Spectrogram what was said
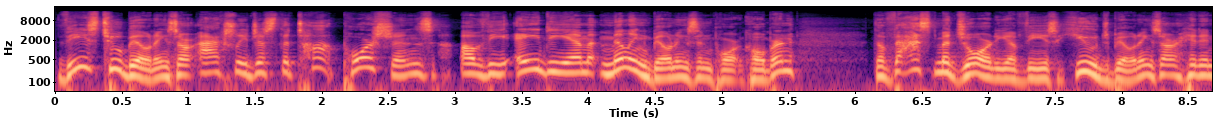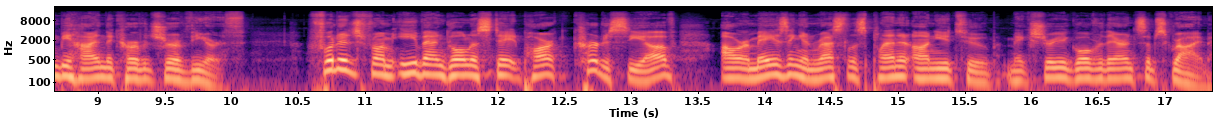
These two buildings are actually just the top portions of the ADM milling buildings in Port Colborne. The vast majority of these huge buildings are hidden behind the curvature of the earth. Footage from Evangola State Park, courtesy of Our Amazing and Restless Planet on YouTube. Make sure you go over there and subscribe.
